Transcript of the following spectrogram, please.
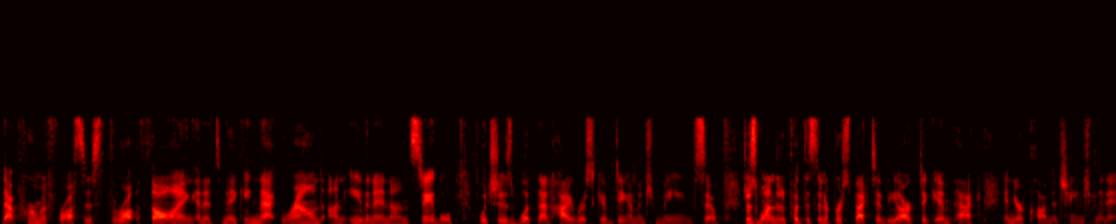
that permafrost is thawing and it's making that ground uneven and unstable, which which is what that high risk of damage means. So just wanted to put this into perspective, the Arctic impact in your climate change minute.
